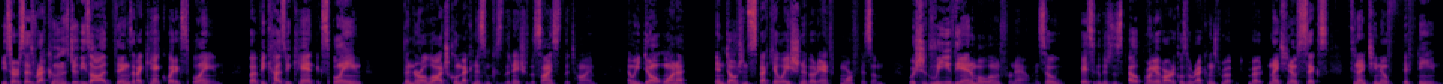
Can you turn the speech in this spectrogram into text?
he sort of says raccoons do these odd things that I can't quite explain, but because we can't explain the neurological mechanism because of the nature of the science at the time, and we don't want to indulge in speculation about anthropomorphism, we should leave the animal alone for now. And so basically, there's this outpouring of articles about raccoons from about 1906 to 1915.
